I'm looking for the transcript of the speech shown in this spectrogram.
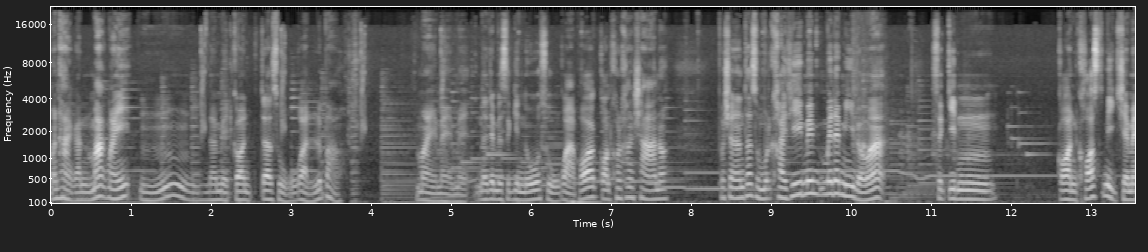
มันห่างกันมากไหมอืมดาเมจก่อนจะสูงกว่าหรือเปล่า ไม่ไม่ไม่น่าจะเป็นสกินนู้สูงกว่าเพราะว่าก่อนค่อนข้างช้าเนาะเพราะฉะนั้นถ้าสมมุติใครที่ไม่ไม่ได้มีแบบว่าสกิน กรคอสมิกใช่ไหม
